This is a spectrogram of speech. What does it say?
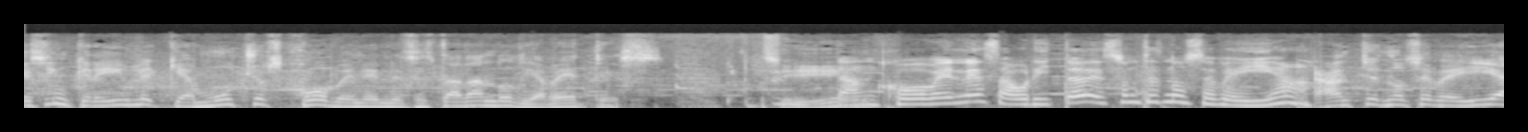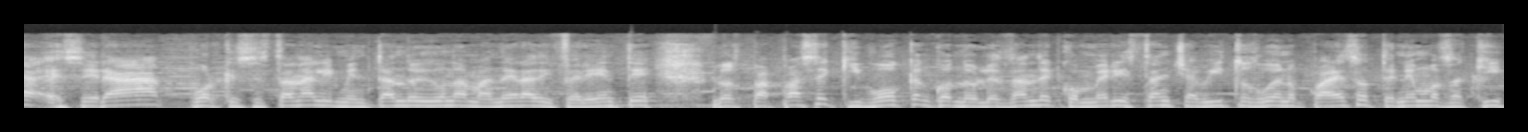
es increíble que a muchos jóvenes les está dando diabetes. Sí. Tan jóvenes ahorita, eso antes no se veía. Antes no se veía, será porque se están alimentando de una manera diferente. Los papás se equivocan cuando les dan de comer y están chavitos. Bueno, para eso tenemos aquí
